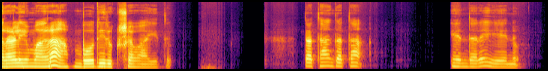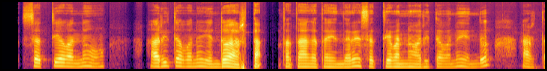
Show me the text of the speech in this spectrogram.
ಅರಳಿ ಮರ ಬೋಧಿ ವೃಕ್ಷವಾಯಿತು ತಥಾಗತ ಎಂದರೆ ಏನು? ಸತ್ಯವನ್ನು ಅರಿತವನು ಎಂದು ಅರ್ಥ. ತಥಾಗತ ಎಂದರೆ ಸತ್ಯವನ್ನು ಅರಿತವನು ಎಂದು ಅರ್ಥ.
